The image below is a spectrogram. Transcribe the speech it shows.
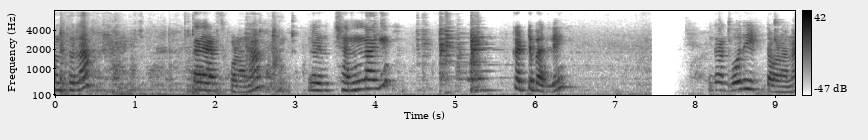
ಒಂದ್ಸಲ ತಯಾರಿಸ್ಕೊಳ್ಳೋಣ. ಈಗ ಇದು ಚೆನ್ನಾಗಿ ಕಟ್ಟು ಬರಲಿ. ಈಗ ಗೋಧಿ ಹಿಟ್ಟು ತೊಗೊಳ್ಳೋಣ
